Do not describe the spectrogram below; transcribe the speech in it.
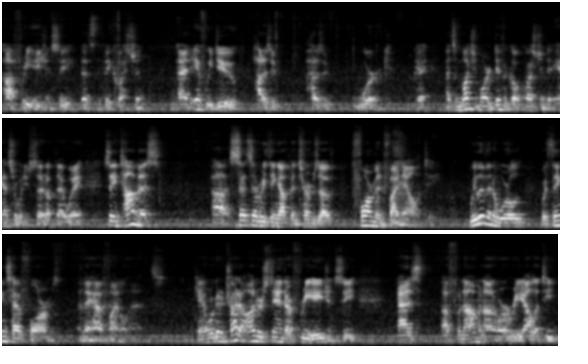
uh, free agency? That's the big question. And if we do, how does it how does it work? Okay, that's a much more difficult question to answer when you set it up that way. St. Thomas uh, sets everything up in terms of form and finality. We live in a world where things have forms and they have final ends. Okay, and we're going to try to understand our free agency as a phenomenon or a reality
